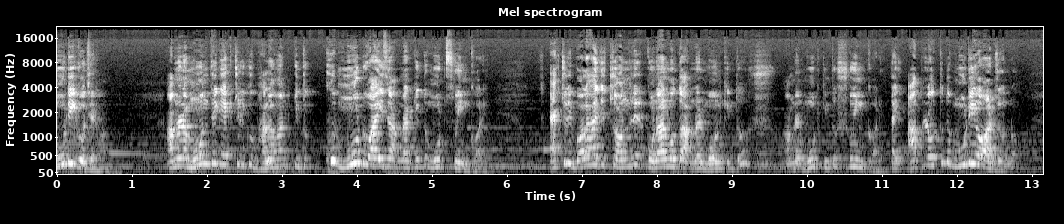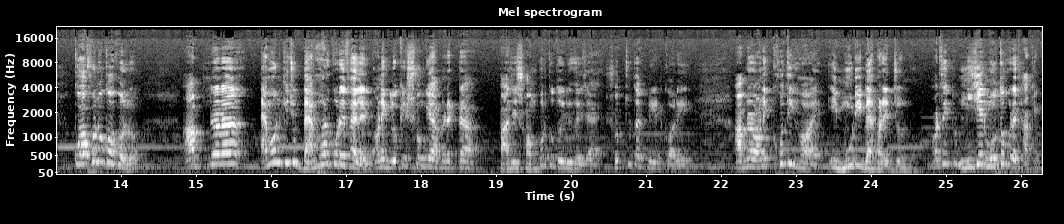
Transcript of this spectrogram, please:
মুডি গোছের হন। আপনারা মন থেকে অ্যাকচুয়ালি খুব ভালো হন, কিন্তু খুব মুড ওয়াইজ আপনার কিন্তু মুড সুইং করে। অ্যাকচুয়ালি বলা হয় যে চন্দ্রের কোণার মতো আপনার মন কিন্তু, আপনার মুড কিন্তু সুইং করে। তাই আপনারা অত্যন্ত মুডি হওয়ার জন্য কখনো কখনো আপনারা এমন কিছু ব্যবহার করে ফেলেন, অনেক লোকের সঙ্গে আপনার একটা বাজে সম্পর্ক তৈরি হয়ে যায়, শত্রুতা ক্রিয়েট করে, আপনার অনেক ক্ষতি হয় এই মুডি ব্যাপারের জন্য। অর্থাৎ একটু নিজের মতো করে থাকেন।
